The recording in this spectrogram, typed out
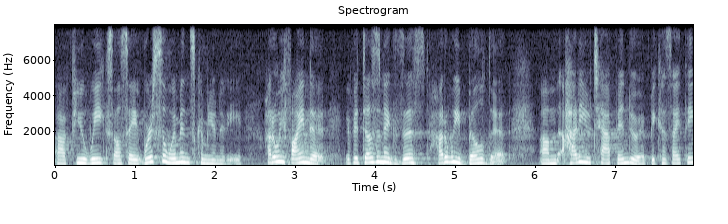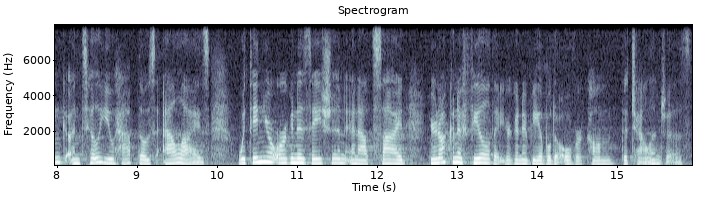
uh, few weeks, I'll say, where's the women's community? How do we find it? If it doesn't exist, how do we build it? Um, how do you tap into it? Because I think until you have those allies within your organization and outside, you're not going to feel that you're going to be able to overcome the challenges.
